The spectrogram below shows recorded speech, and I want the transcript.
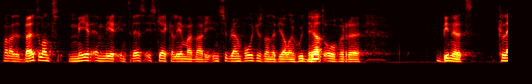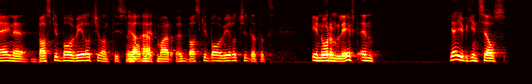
vanuit het buitenland meer en meer interesse is. Kijk alleen maar naar je Instagram-volgers, dan heb je al een goed Ja. beeld over eh, binnen het kleine basketbalwereldje, want het is nog Ja, altijd maar het basketbalwereldje, dat het enorm leeft. En ja, je begint zelfs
